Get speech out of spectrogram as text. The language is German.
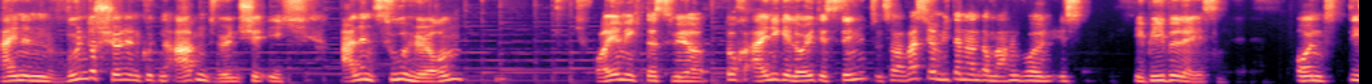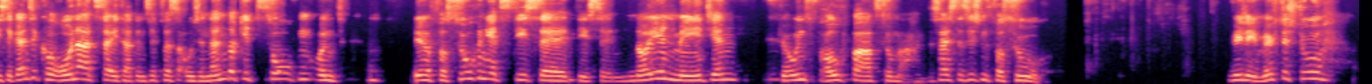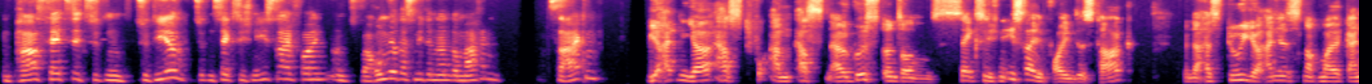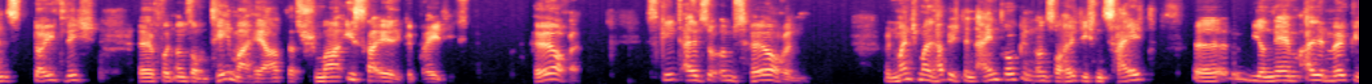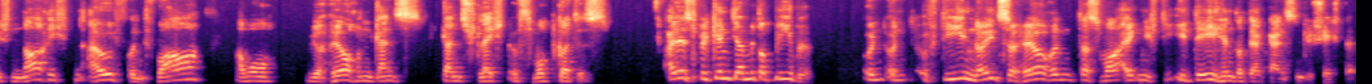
Einen wunderschönen guten Abend wünsche ich allen Zuhörern. Ich freue mich, dass wir doch einige Leute sind. Und zwar, was wir miteinander machen wollen, ist die Bibel lesen. Und diese ganze Corona-Zeit hat uns etwas auseinandergezogen und wir versuchen jetzt diese, diese neuen Medien für uns brauchbar zu machen. Das heißt, das ist ein Versuch. Willi, möchtest du ein paar Sätze zu, den, zu dir, zu den sächsischen Israel-Freunden und warum wir das miteinander machen, sagen? Wir hatten ja erst am 1. August unseren sächsischen Israel-Freundestag. Und da hast du, Johannes, nochmal ganz deutlich äh, von unserem Thema her das Schma Israel gepredigt. Höre. Es geht also ums Hören. Und manchmal habe ich den Eindruck in unserer heutigen Zeit, äh, wir nehmen alle möglichen Nachrichten auf und wahr, aber wir hören ganz, ganz schlecht aufs Wort Gottes. Alles beginnt ja mit der Bibel. Und, und auf die neu zu hören, das war eigentlich die Idee hinter der ganzen Geschichte.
